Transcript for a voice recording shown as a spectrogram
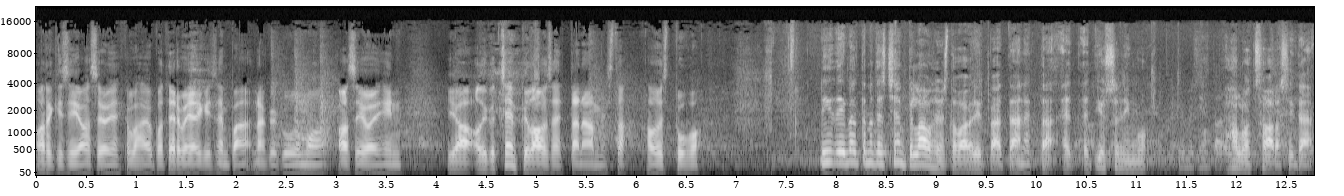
arkisiin asioihin, ehkä vähän jopa tervejärkisempää näkökulmaa asioihin. Ja oliko tsemppilauseet tänään, mistä haluaisit puhua? Niin ei välttämättä tsemppilauseesta, vaan ylipäätään, että, että, että jos sä niin haluat saada sitä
